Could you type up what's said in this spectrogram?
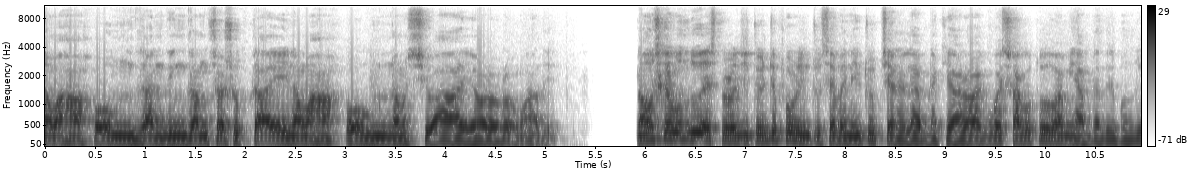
নমঃ ওম দ্রাং দিং দ্রাংস শুক্রায় নমঃ ওম নম শিবায়। হর হর মহাদেব। নমস্কার বন্ধু astrology twenty four into seven YouTube চ্যানেলে আপনাকে আরও একবার স্বাগত। আমি আপনাদের বন্ধু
